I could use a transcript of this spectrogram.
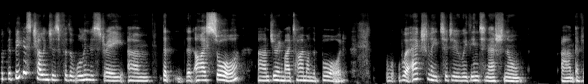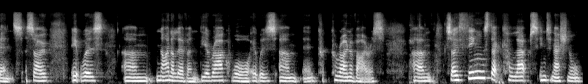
Look, the biggest challenges for the wool industry um, that that I saw um, during my time on the board were actually to do with international um, events. So it was um, 9 11, the Iraq War, it was um, and coronavirus. Um, so things that collapse international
